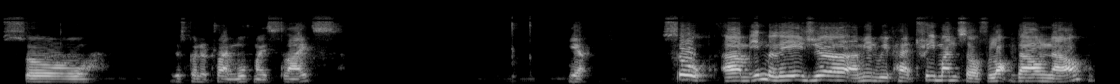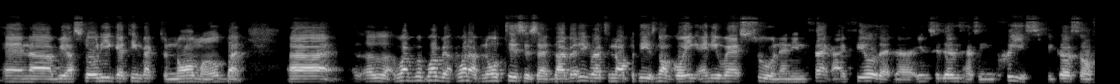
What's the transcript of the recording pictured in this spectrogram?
So I'm just going to try and move my slides. Yeah. So um, in Malaysia, I mean, we've had three months of lockdown now, and uh, we are slowly getting back to normal. But uh, what, what, what, I've noticed is that diabetic retinopathy is not going anywhere soon. And in fact, I feel that the incidence has increased because of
